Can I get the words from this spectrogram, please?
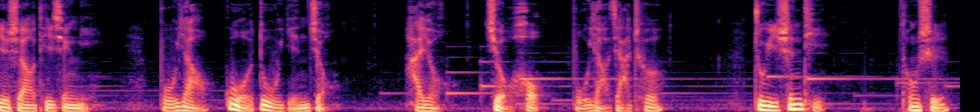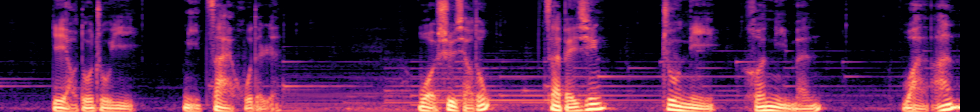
也是要提醒你，不要过度饮酒，还有酒后不要驾车，注意身体，同时，也要多注意你在乎的人。我是小东，在北京，祝你和你们晚安，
